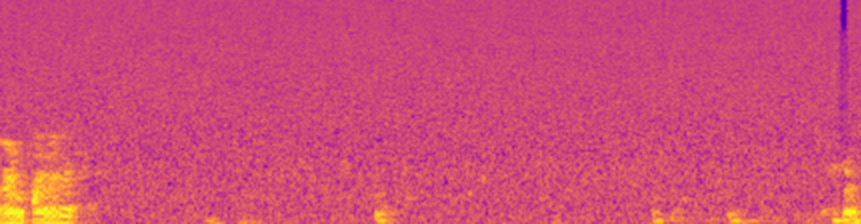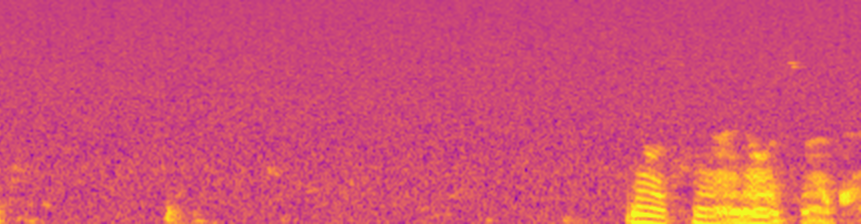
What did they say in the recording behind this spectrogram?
Not bad. No, it's not. I know it's not that.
